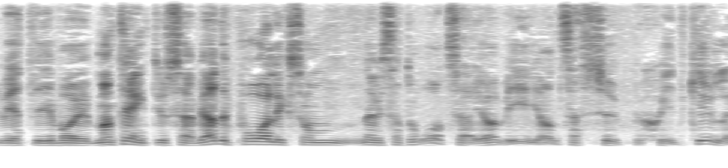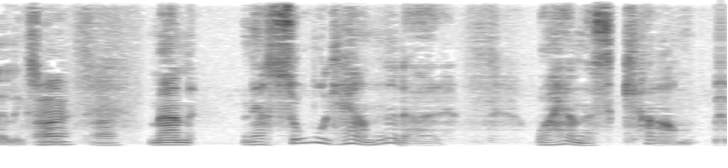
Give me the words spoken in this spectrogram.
du vet, vi var ju, man tänkte ju så här, vi hade på liksom, när vi satt åt så här, jag, vi, jag är inte så här superskidkille liksom. Nej, nej. Men när jag såg henne där och hennes kamp,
